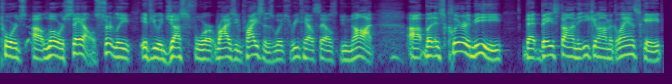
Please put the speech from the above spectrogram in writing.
towards uh, lower sales. Certainly, if you adjust for rising prices, which retail sales do not. Uh, but it's clear to me that based on the economic landscape,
